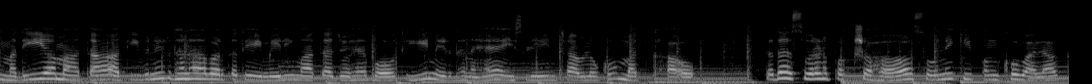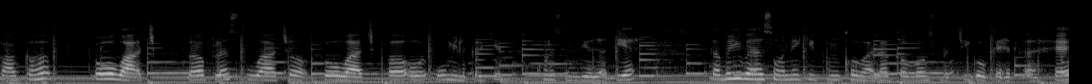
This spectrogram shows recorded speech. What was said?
मदीय माता अतीव निर्धना वर्तते मेरी माता जो है बहुत ही निर्धन है इसलिए इन चावलों को मत खाओ। तदा स्वर्ण पक्ष सोने की पंखों वाला काकह प्रोवाच। प्र प्लस उवाच प्रोवाच अ और उ मिलकर के गुण संधि हो जाती है। तभी वह सोने की पंखों वाला कौवा उस बच्ची को कहता है,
